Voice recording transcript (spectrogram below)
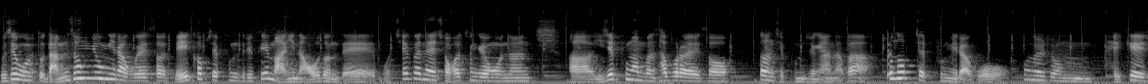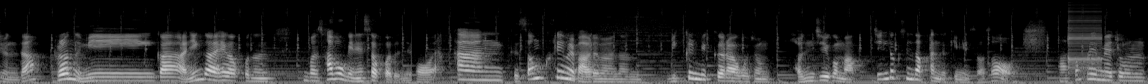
요새 보면 또 남성용이라고 해서 메이크업 제품들이 꽤 많이 나오던데, 뭐 최근에 저 같은 경우는 아, 이 제품 한번 사보라 해서 썼던 제품 중에 하나가 톤업 제품이라고 톤을 좀 밝게 해준다? 그런 의미가 아닌가 해갖고는 한번 사보긴 했었거든요. 어, 약간 그 선크림을 바르면은 미끌미끌하고 좀 번지고 막 찐득찐득한 느낌이 있어서 아, 선크림에 좀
